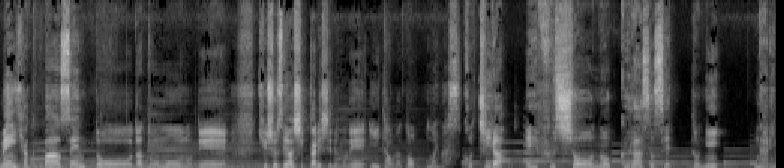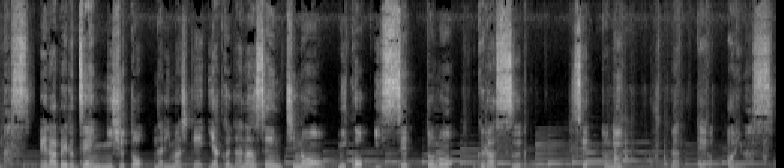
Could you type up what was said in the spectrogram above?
メイン100%だと思うので、吸収性はしっかりしてるので、いいタオルだと思います。こちら、F 賞のグラスセットになります。選べる全2種となりまして、約7センチの2個1セットのグラスセットになっております。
